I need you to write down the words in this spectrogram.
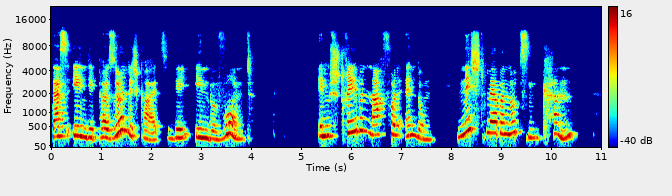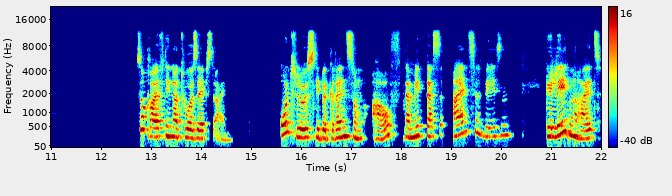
dass ihn die Persönlichkeit, die ihn bewohnt, im Streben nach Vollendung nicht mehr benutzen kann, so greift die Natur selbst ein und löst die Begrenzung auf, damit das Einzelwesen Gelegenheit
